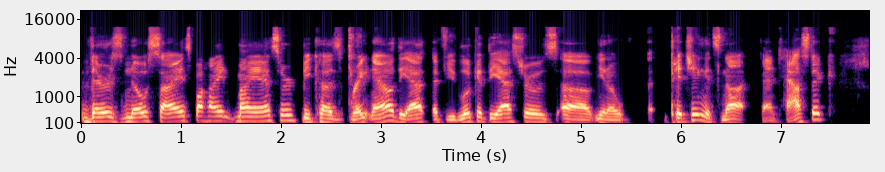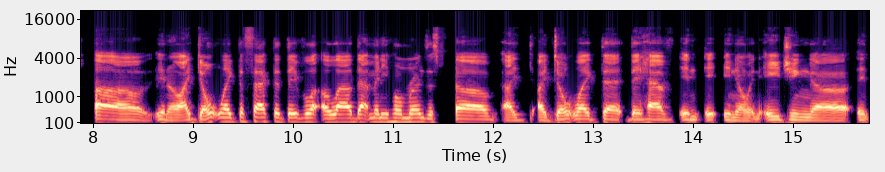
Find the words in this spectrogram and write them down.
There's no science behind my answer because right now the if you look at the Astros, uh, you know, pitching, it's not fantastic. Uh, you know, I don't like the fact that they've allowed that many home runs. Uh, I I don't like that they have in you know an aging uh an,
